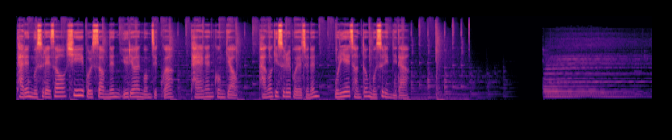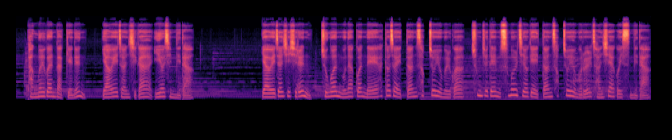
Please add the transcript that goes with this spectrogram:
다른 무술에서 쉬이 볼 수 없는 유려한 몸짓과 다양한 공격, 방어 기술을 보여주는 우리의 전통 무술입니다. 박물관 밖에는 야외 전시가 이어집니다. 야외 전 시실은 중원 문화권 내에 흩어져 있던 석조 유물과 충주댐 수몰 지역에 있던 석조 유물을 전시하고 있습니다.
